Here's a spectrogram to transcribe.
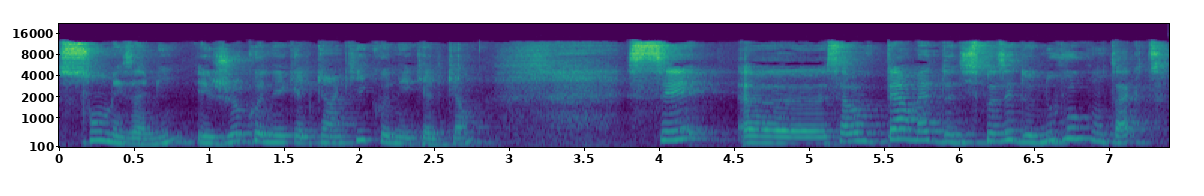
sont mes amis, et je connais quelqu'un qui connaît quelqu'un, euh, ça va vous permettre de disposer de nouveaux contacts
